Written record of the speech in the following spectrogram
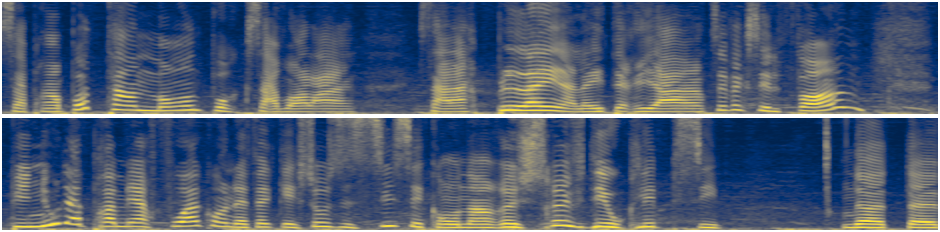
ça prend pas tant de monde pour que ça va l'air ça a l'air plein à l'intérieur. Tu sais, que c'est le fun. Puis nous, la première fois qu'on a fait quelque chose ici, c'est qu'on a enregistré un vidéoclip ici. Notre euh,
